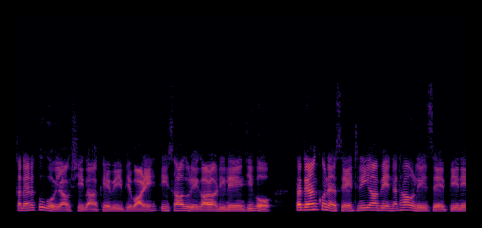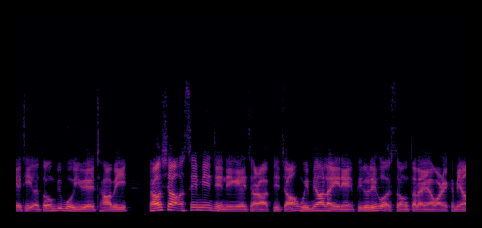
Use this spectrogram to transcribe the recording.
တတန်းတစ်ခုကိုရောက်ရှိလာခဲ့ပြီဖြစ်ပါတယ်။ဒီစားသူတွေကတော့ဒီလေရင်ကြီးကိုတက်တန်း80တနည်းအားဖြင့်2040ပြည်နယ်အထိအသုံးပြုဖို့ရည်ရွယ်ထားပြီးတောက်လျှောက်အဆင့်မြင့်တင်နေခဲ့ကြတာဖြစ်ကြောင်းဝေမျှလိုက်ရင်ဗီဒီယိုလေးကိုအဆုံးသတ်လိုက်ရပါတယ်ခင်ဗျာ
